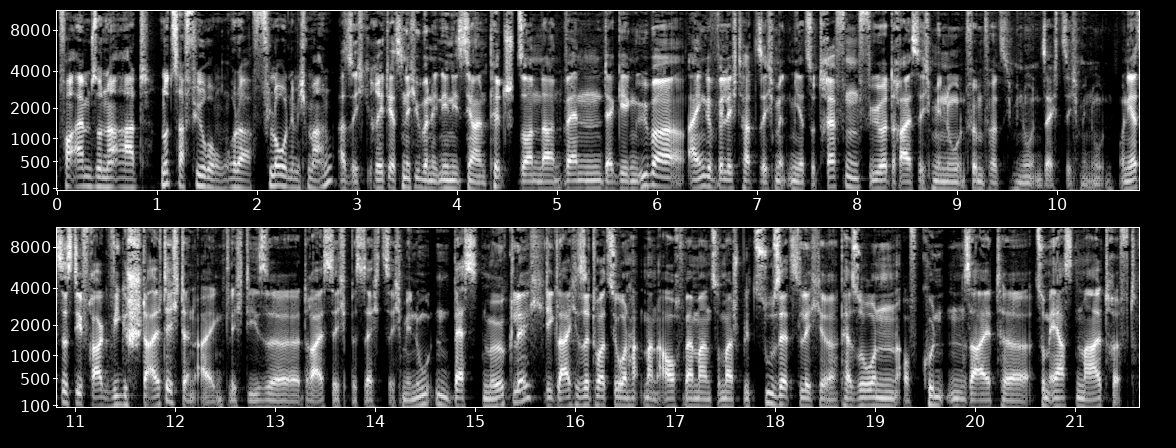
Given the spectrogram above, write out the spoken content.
vor allem so eine Art Nutzerführung oder Flow, nehme ich mal an. Also ich rede jetzt nicht über den initialen Pitch, sondern wenn der Gegenüber eingewilligt hat, sich mit mir zu treffen für 30 Minuten, 45 Minuten, 60 Minuten. Und jetzt ist die Frage, wie gestalte ich denn eigentlich diese 30 bis 60 Minuten bestmöglich? Die gleiche Situation hat man auch, wenn man zum Beispiel zusätzliche Personen auf Kundenseite zum ersten Mal trifft.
